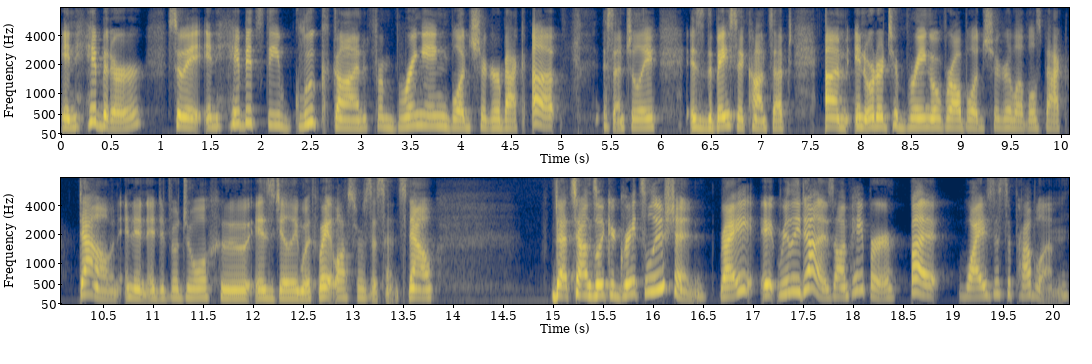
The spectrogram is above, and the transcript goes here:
inhibitor, so it inhibits the glucagon from bringing blood sugar back up. Essentially, is the basic concept um, in order to bring overall blood sugar levels back down in an individual who is dealing with weight loss resistance. Now, that sounds like a great solution, right? It really does on paper. But why is this a problem?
